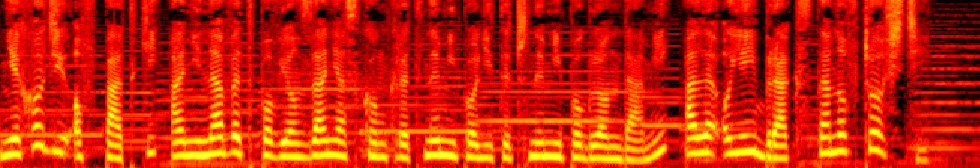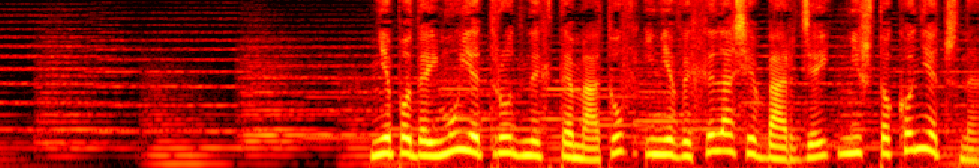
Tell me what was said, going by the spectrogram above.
Nie chodzi o wpadki, ani nawet powiązania z konkretnymi politycznymi poglądami, ale o jej brak stanowczości. Nie podejmuje trudnych tematów i nie wychyla się bardziej, niż to konieczne.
